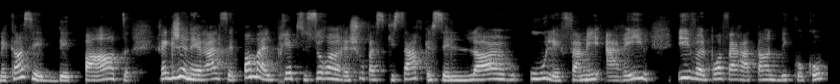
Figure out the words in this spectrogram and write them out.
Mais quand c'est des pâtes, règle générale, c'est pas mal prêt, c'est sur un réchaud parce qu'ils savent que c'est l'heure où les familles arrivent. Ils veulent pas faire attendre des cocos.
